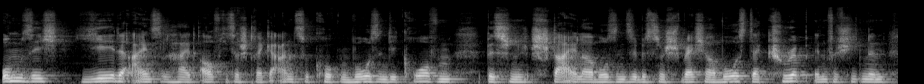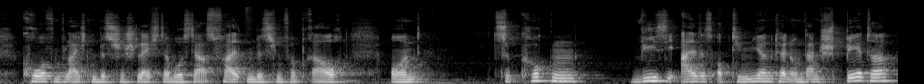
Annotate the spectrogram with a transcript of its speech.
um sich jede Einzelheit auf dieser Strecke anzugucken. Wo sind die Kurven ein bisschen steiler, wo sind sie ein bisschen schwächer, wo ist der Grip in verschiedenen Kurven vielleicht ein bisschen schlechter, wo ist der Asphalt ein bisschen verbraucht? Und zu gucken, wie sie all das optimieren können, um dann später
